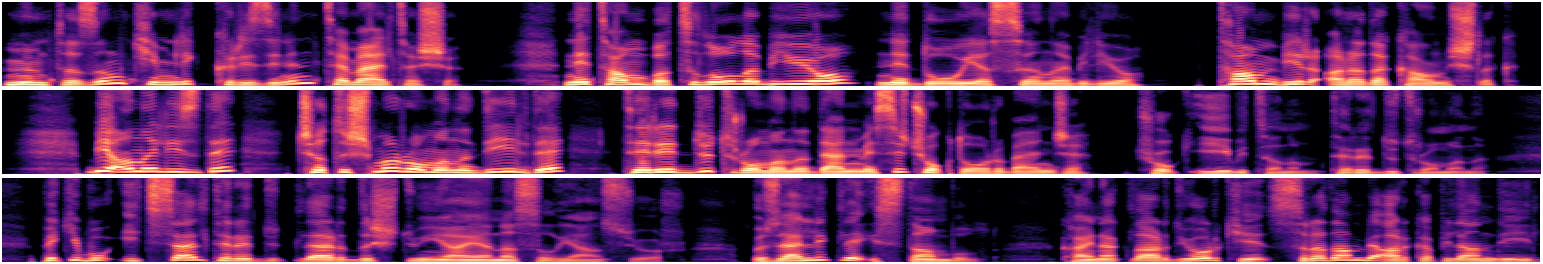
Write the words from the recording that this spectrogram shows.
Mümtaz'ın kimlik krizinin temel taşı. Ne tam batılı olabiliyor ne doğuya sığınabiliyor. Tam bir arada kalmışlık. Bir analizde çatışma romanı değil de tereddüt romanı denmesi çok doğru bence. Çok iyi bir tanım, tereddüt romanı. Peki bu içsel tereddütler dış dünyaya nasıl yansıyor? Özellikle İstanbul. Kaynaklar diyor ki sıradan bir arka plan değil.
